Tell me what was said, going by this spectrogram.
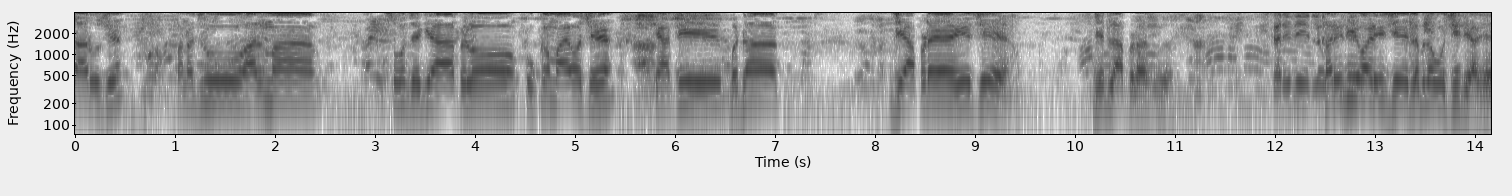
સારું છે. પણ હજુ હાલમાં શું છે કે આ પેલો હુકમ આવ્યો છે. ત્યાંથી બધા જે આપણે એ છે જેટલા આપણા ખરીદી વાળી છે એટલે બધા ઓછી થયા છે.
